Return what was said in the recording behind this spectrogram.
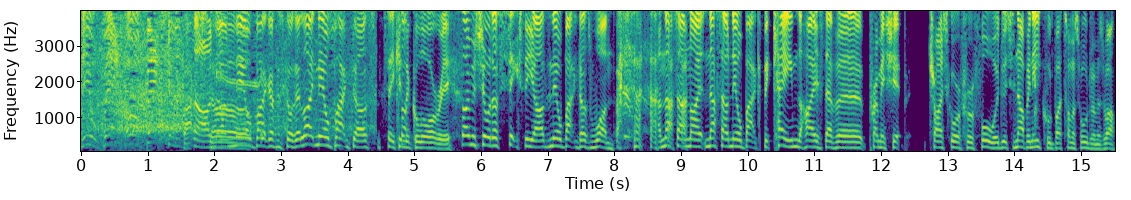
Neil Back. Oh, Back's going to. Back- Oh no! Neil Back doesn't score it like Neil Back does. Taking Si- the glory. Simon Shaw does 60 yards, Neil Back does one. and that's how, Ni- that's how Neil Back became the highest ever Premiership try scorer for a forward, which has now been equalled by Thomas Waldrom as well.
